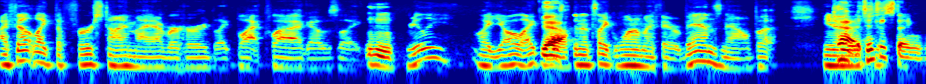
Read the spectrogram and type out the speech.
i felt like the first time i ever heard like black flag i was like Mhm. really like y'all like Yeah. this and it's like one of my favorite bands now but you know yeah, it's just- interesting.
